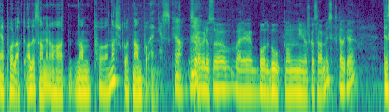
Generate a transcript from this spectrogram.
er pålagt alle sammen å ha et navn på norsk og et navn på engelsk. Ja, Det skal vel også være både bokmål, nynorsk og samisk, skal det ikke det? Det,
